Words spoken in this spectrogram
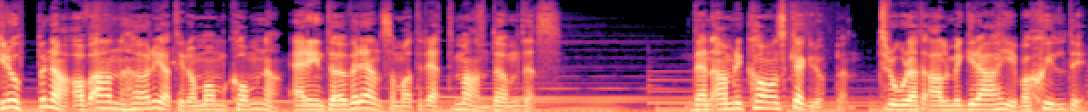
Grupperna av anhöriga till de omkomna är inte överens om att rätt man dömdes. Den amerikanska gruppen tror att Al-Megrahi var skyldig,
